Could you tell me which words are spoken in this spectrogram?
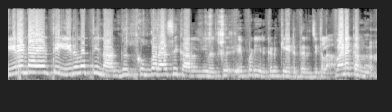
இரண்டாயிரத்தி இருபத்தி நான்கு கும்பராசிக்காரர்களுக்கு எப்படி இருக்குன்னு கேட்டு தெரிஞ்சுக்கலாம். வணக்கம்.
